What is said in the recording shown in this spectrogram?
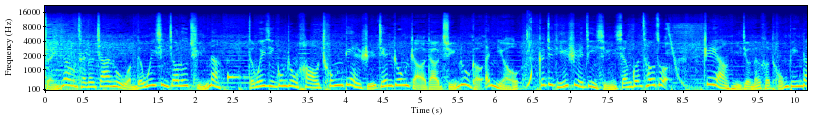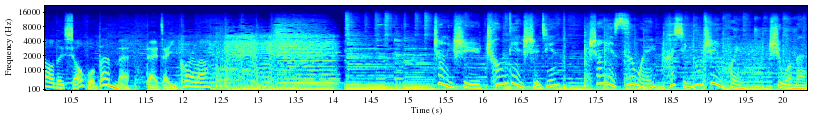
怎样才能加入我们的微信交流群呢？在微信公众号“充电时间”中找到群入口按钮，根据提示进行相关操作，这样你就能和同频道的小伙伴们待在一块儿啦。这里是充电时间，商业思维和行动智慧是我们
